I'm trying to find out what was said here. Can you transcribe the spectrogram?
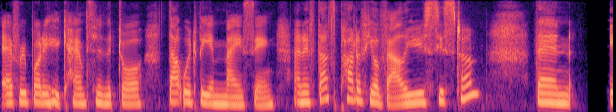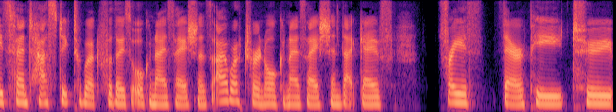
everybody who came through the door, that would be amazing. And if that's part of your value system, then it's fantastic to work for those organizations. I worked for an organization that gave free therapy to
